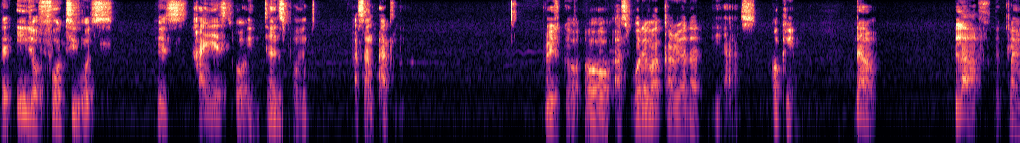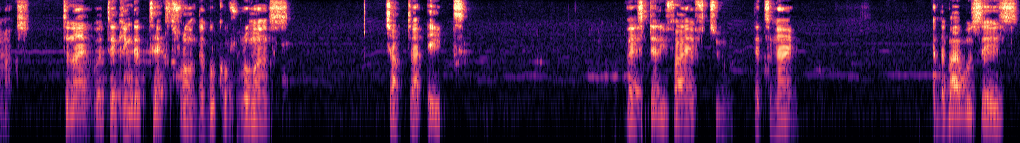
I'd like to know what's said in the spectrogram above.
the age of 40 was his highest or intense point as an athlete. Praise God, or as whatever career that he has. Okay. Now, love, the climax. Tonight we're taking the text from the book of Romans, chapter 8, verse 35 to 39. And the Bible says,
